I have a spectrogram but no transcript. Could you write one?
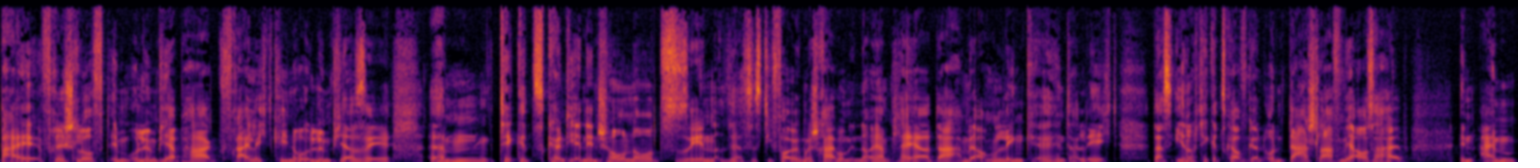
bei Frischluft im Olympiapark, Freilichtkino Olympiasee. Ähm, Tickets könnt ihr in den Show Notes sehen. Das ist die Folgenbeschreibung in eurem Player. Da haben wir auch einen Link äh, hinterlegt, dass ihr noch Tickets kaufen könnt. Und da schlafen wir außerhalb in einem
